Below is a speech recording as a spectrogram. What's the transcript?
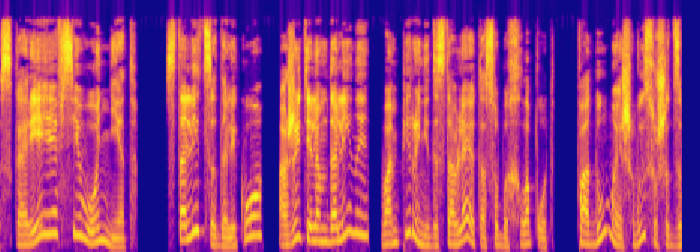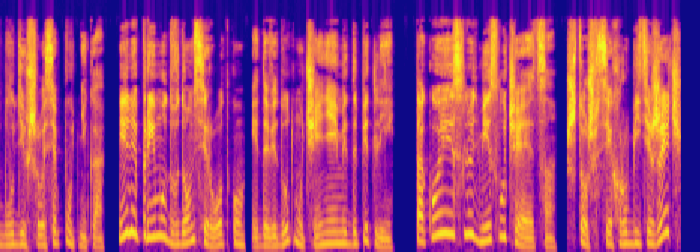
Скорее всего, нет. Столица далеко, а жителям долины вампиры не доставляют особых хлопот. Подумаешь, высушат заблудившегося путника или примут в дом сиротку и доведут мучениями до петли. Такое и с людьми случается. Что ж, всех рубить и жечь?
